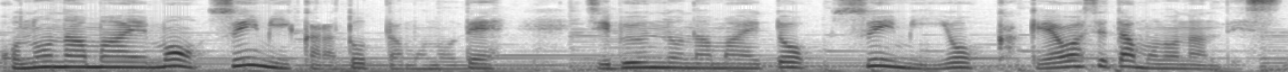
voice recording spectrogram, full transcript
この名前もスイミーから取ったもので自分の名前とスイミーを掛け合わせたものなんです。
